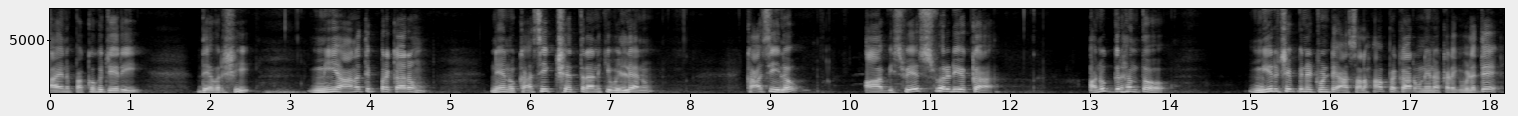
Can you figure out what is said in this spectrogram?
ఆయన పక్కకు చేరి దేవర్షి మీ ఆనతి ప్రకారం నేను కాశీక్షేత్రానికి వెళ్ళాను. కాశీలో ఆ విశ్వేశ్వరుడి యొక్క అనుగ్రహంతో మీరు చెప్పినటువంటి ఆ సలహా ప్రకారం నేను అక్కడికి వెళితే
